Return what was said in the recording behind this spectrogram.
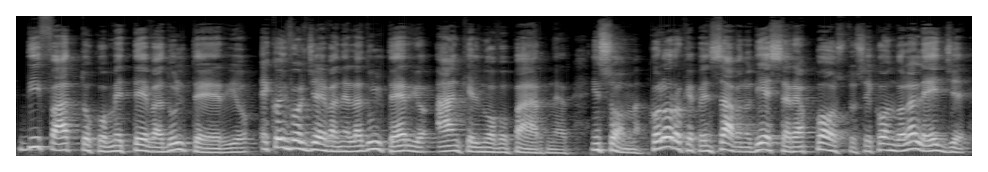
di fatto commetteva adulterio e coinvolgeva nell'adulterio anche il nuovo partner. Insomma, coloro che pensavano di essere a posto secondo la legge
